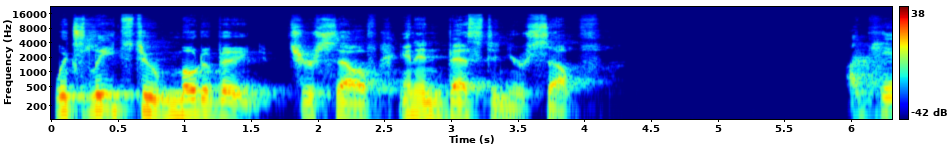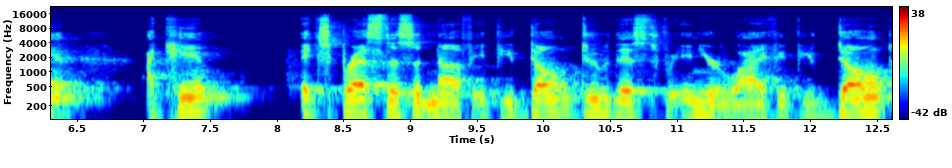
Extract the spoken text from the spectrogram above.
Which leads to motivate yourself and invest in yourself. I can't I can't express this enough. If you don't do this in your life, if you don't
